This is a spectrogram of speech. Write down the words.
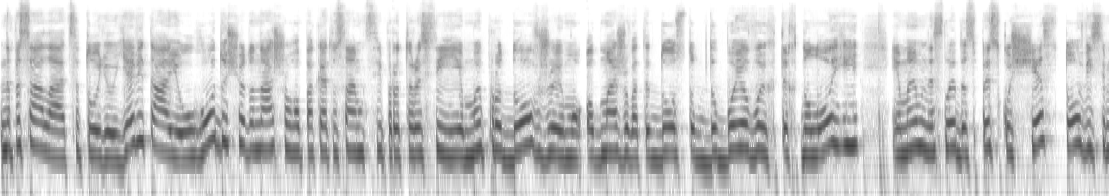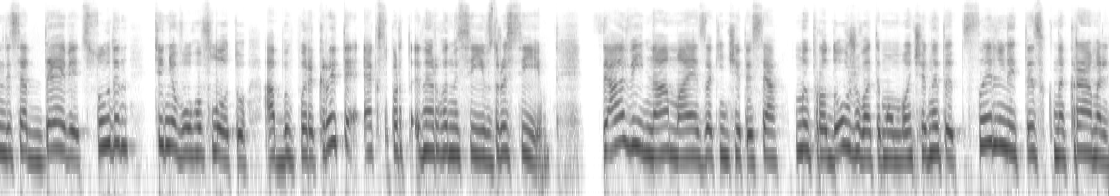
Написала цитую: Я вітаю угоду щодо нашого пакету санкцій проти Росії. Ми продовжуємо обмежувати доступ до бойових технологій, і ми внесли до списку ще 189 суден тіньового флоту, аби перекрити експорт енергоносіїв з Росії. Ця війна має закінчитися. Ми продовжуватимемо чинити сильний тиск на Кремль.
